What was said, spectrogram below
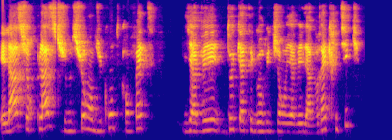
Et là, sur place, je me suis rendu compte qu'en fait, il y avait deux catégories de gens. Il y avait la vraie critique.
